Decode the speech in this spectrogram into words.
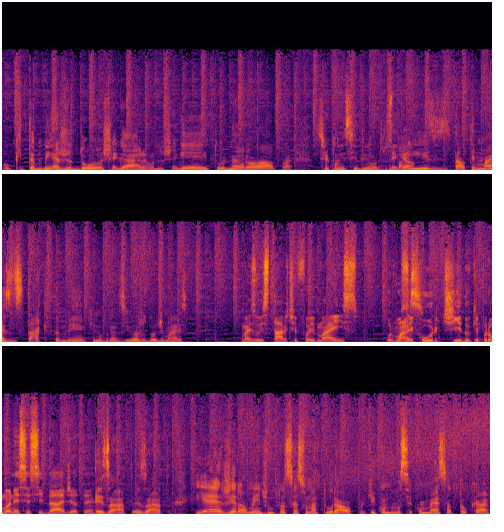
o que também ajudou a chegar onde eu cheguei, tour na Europa, ser conhecido em outros Legal. países e tal, ter mais destaque também aqui no Brasil ajudou demais. Mas o start foi mais por você Mas... curtir do que por uma necessidade até. Exato, exato. E é geralmente um processo natural, porque quando você começa a tocar,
